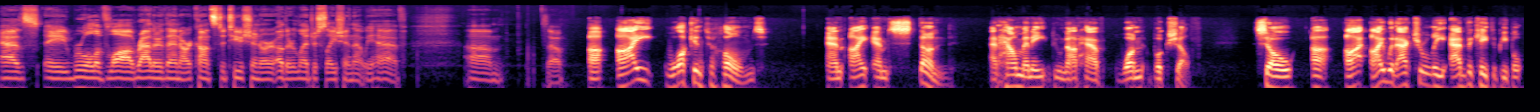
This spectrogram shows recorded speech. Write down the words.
as a rule of law rather than our Constitution or other legislation that we have. Um, so. Uh, I walk into homes and I am stunned at how many do not have one bookshelf. So uh, I, I would actually advocate to people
